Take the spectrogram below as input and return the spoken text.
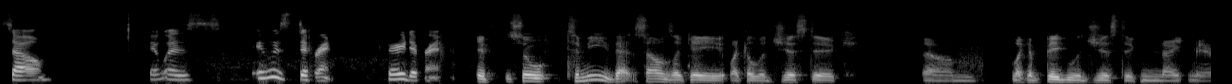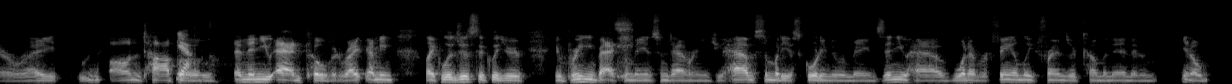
so it was it was different, very different if so to me that sounds like a like a logistic um like a big logistic nightmare right on top yeah. of and then you add covid right i mean like logistically you're you're bringing back remains from downrange you have somebody escorting the remains then you have whatever family friends are coming in and you know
